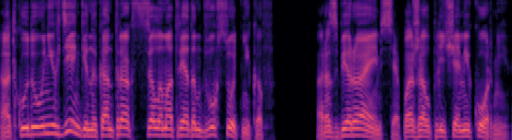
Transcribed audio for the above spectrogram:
Откуда у них деньги на контракт с целым отрядом двухсотников? Разбираемся, пожал плечами Корни.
